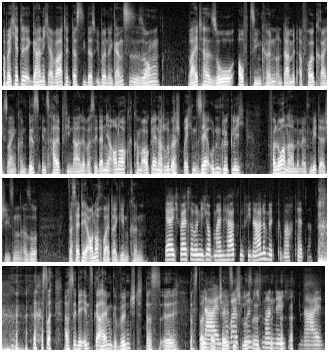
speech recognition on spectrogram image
Aber ich hätte gar nicht erwartet, dass sie das über eine ganze Saison weiter so aufziehen können und damit erfolgreich sein können, bis ins Halbfinale, was sie dann ja auch noch, da können wir auch gleich noch drüber sprechen, sehr unglücklich verloren haben im Elfmeterschießen. Also das hätte ja auch noch weitergehen können. Ja, ich weiß aber nicht, ob mein Herz ein Finale mitgemacht hätte. hast, du, hast, du, dir insgeheim gewünscht, dass, äh, dass dann Nein, bei Chelsea sowas Schluss wünscht ist? man nicht. Nein.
